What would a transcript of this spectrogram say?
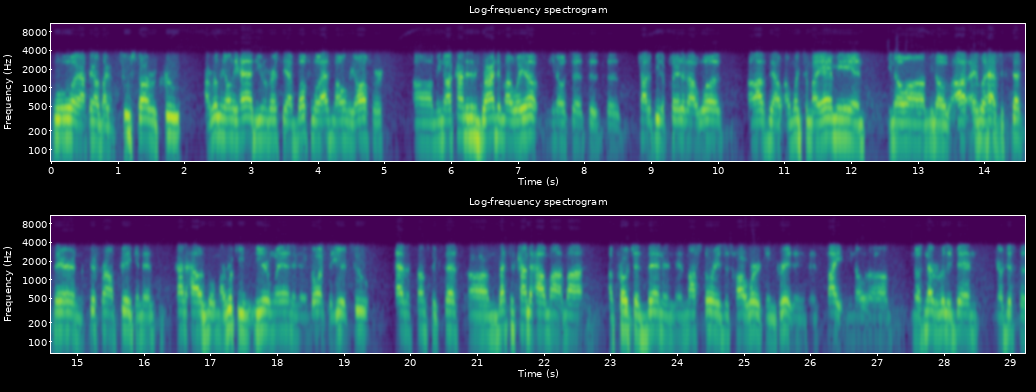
school, and I think I was like a two-star recruit. I really only had the University at Buffalo as my only offer. Um, you know, I kind of just grinded my way up, you know, to to, to try to be the player that I was. Uh, obviously, I, I went to Miami, and you know, um, you know, I able to have success there in the fifth round pick, and then kind of how my rookie year went, and then going to year two, having some success. Um, that's just kind of how my my approach has been, and, and my story is just hard work and grit and, and fight. You know, um, you know, it's never really been you know just a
